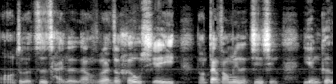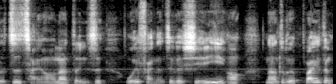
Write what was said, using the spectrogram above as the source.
哦，这个制裁的，然后这个核武协议，然后单方面的进行严格的制裁，哈，那等于是违反了这个协议，哈。那这个拜登，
